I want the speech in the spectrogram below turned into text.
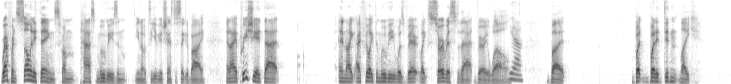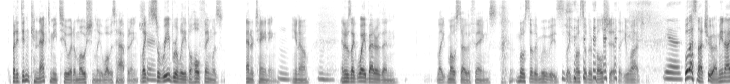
reference so many things from past movies and you know to give you a chance to say goodbye. And i appreciate that and like i feel like the movie was very like serviced that very well. Yeah. But but but it didn't like but it didn't connect me to it emotionally what was happening. Like Sure. cerebrally the whole thing was entertaining hmm. you know? Mm-hmm. And it was like way better than like most other things most other movies like most other bullshit that you watch yeah well that's not true i mean i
